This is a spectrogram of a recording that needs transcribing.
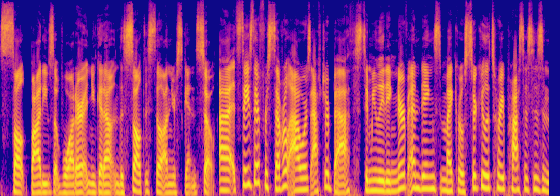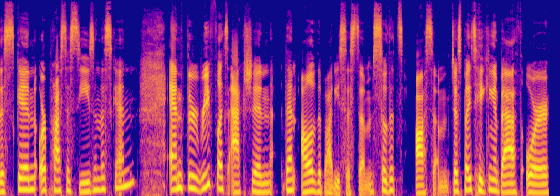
salt bodies of water and you get out and the salt is still on your skin. So uh, it stays there for several hours after a bath, stimulating nerve endings, microcirculatory processes in the skin or processes in the skin. And through reflex action, then all of the body systems. So that's awesome. Just by taking a bath, or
